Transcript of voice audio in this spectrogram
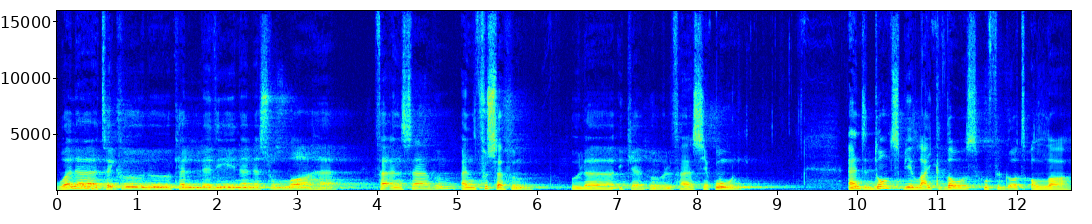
ولا تكونوا كالذين نسوا الله فأنساهم أنفسهم أولئك هم الفاسقون And don't be like those who forgot Allah,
